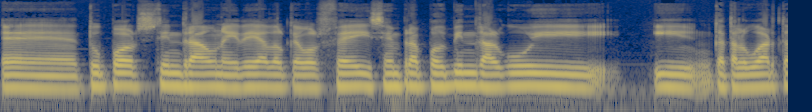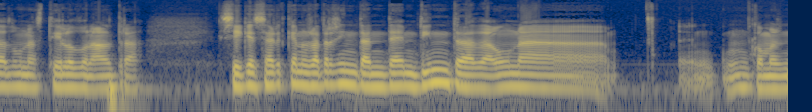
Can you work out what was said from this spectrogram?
Eh, tu pots tindre una idea del que vols fer i sempre pot vindre algú i, i catalogar-te d'un estil o d'un altre. Sí que és cert que nosaltres intentem dintre d'una... eh, com es,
